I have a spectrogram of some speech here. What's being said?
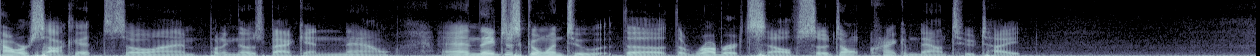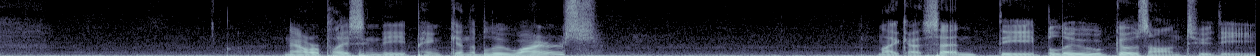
power socket, so I'm putting those back in now. And they just go into the, the rubber itself, so don't crank them down too tight. Now replacing the pink and the blue wires. Like I said, the blue goes on to the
